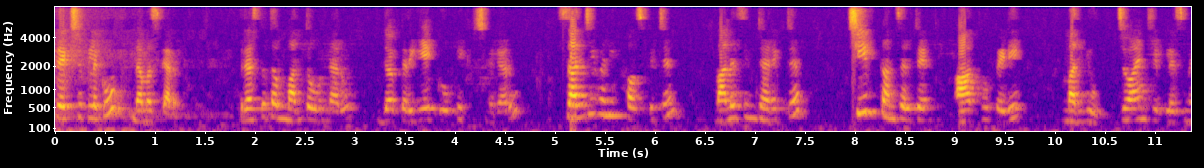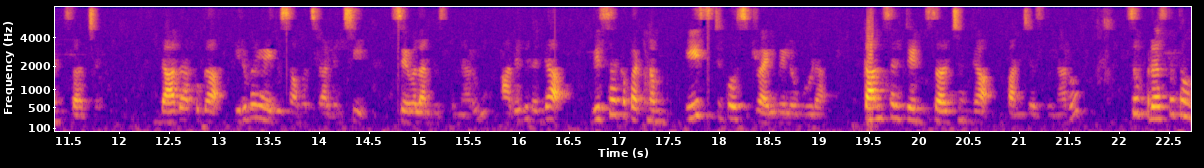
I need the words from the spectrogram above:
ప్రేక్షకులకు నమస్కారం. ప్రస్తుతం మనతో ఉన్నారు డాక్టర్ ఏ గోపీకృష్ణ గారు Sanjeevani hospital managing director chief consultant orthopaedic మరియు జాయింట్ రిప్లేస్మెంట్ సర్జన్. దాదాపుగా ఇరవై ఐదు సంవత్సరాల నుంచి సేవలు అందిస్తున్నారు. అదేవిధంగా విశాఖపట్నం ఈస్ట్ కోస్ట్ రైల్వేలో కూడా కన్సల్టెంట్ సర్జన్గా పనిచేస్తున్నారు. సో ప్రస్తుతం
